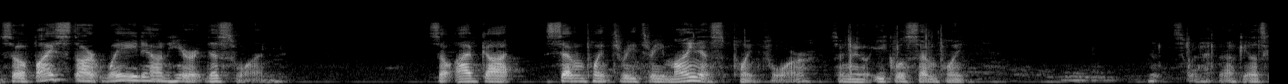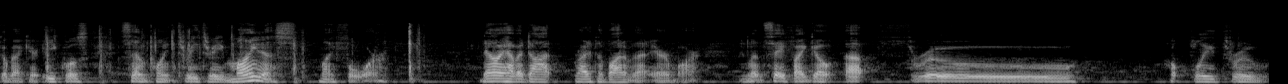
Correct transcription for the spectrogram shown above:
So if I start way down here at this one, so I've got 7.33 minus 0.4, so I'm going to go equals 7. Point, oops, what happened? Okay, let's go back here. Equals 7.33 minus my 4. Now I have a dot right at the bottom of that error bar. And let's say if I go up through, hopefully through,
